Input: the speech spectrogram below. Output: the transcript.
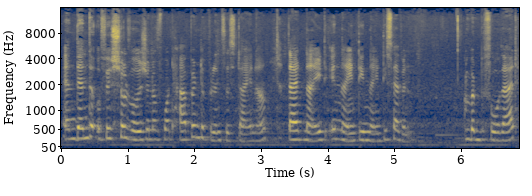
and then the official version of what happened to Princess Diana that night in 1997. But before that,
